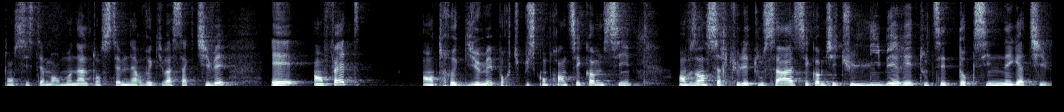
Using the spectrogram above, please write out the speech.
ton système hormonal, ton système nerveux qui va s'activer. Et en fait, entre guillemets, pour que tu puisses comprendre, c'est comme si, en faisant circuler tout ça, c'est comme si tu libérais toutes ces toxines négatives.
